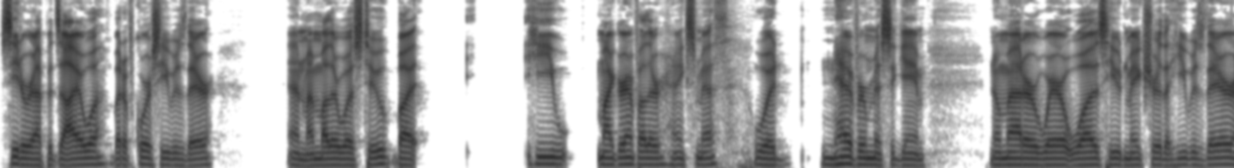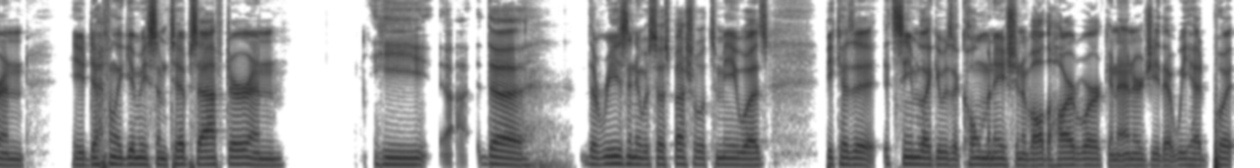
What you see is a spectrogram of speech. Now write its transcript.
Cedar Rapids, Iowa, but of course he was there, and my mother was too. But he, my grandfather Hank Smith, would never miss a game, no matter where it was. He would make sure that he was there, and he'd definitely give me some tips after. And he, uh, the the reason it was so special to me was because it, it seemed like it was a culmination of all the hard work and energy that we had put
